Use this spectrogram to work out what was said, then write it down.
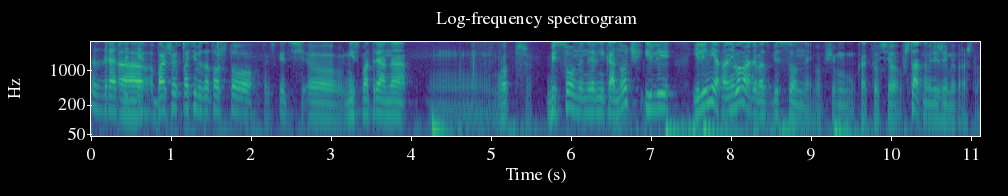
Здравствуйте. А, Большое спасибо за то, что, так сказать, э, несмотря на вот бессонную наверняка ночь, или, или нет, она не была для вас бессонной. В общем, как-то все в штатном режиме прошло.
